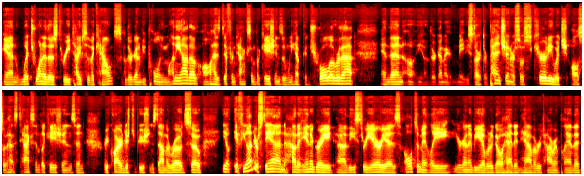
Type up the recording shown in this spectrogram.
and which one of those three types of accounts they're going to be pulling money out of all has different tax implications and we have control over that and then uh, you know they're going to maybe start their pension or social security which also has tax implications and required distributions down the road. So you know if you understand how to integrate uh, these three areas ultimately you're going to be able to go ahead and have a retirement plan that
